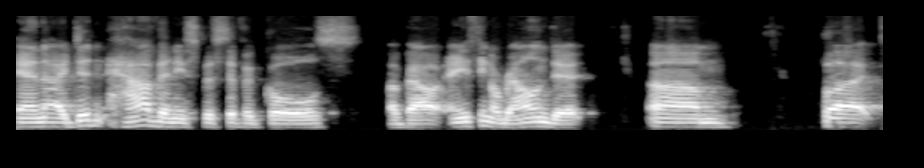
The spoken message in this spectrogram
and I didn't have any specific goals about anything around it. Um, but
